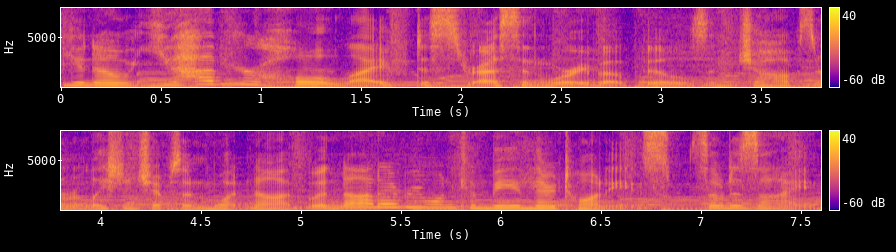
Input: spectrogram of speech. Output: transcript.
you know, you have your whole life to stress and worry about bills and jobs and relationships and whatnot, but not everyone can be in their 20s. So design,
